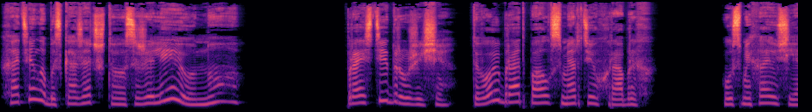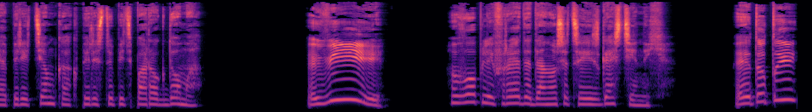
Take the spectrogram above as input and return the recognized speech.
Хотела бы сказать, что сожалею, но... «Прости, дружище, твой брат пал смертью храбрых». Усмехаюсь я перед тем, как переступить порог дома. «Ви!» Вопли Фреда доносятся из гостиной. «Это ты?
